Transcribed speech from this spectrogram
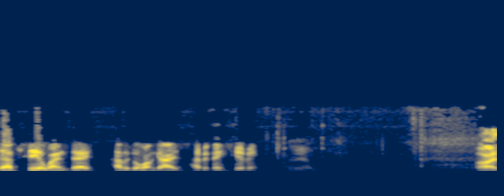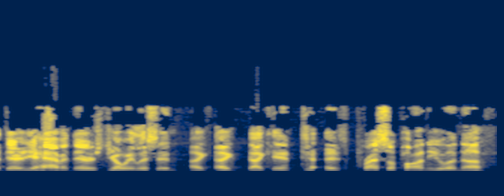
Yep. See you Wednesday. Have a good one, guys. Happy Thanksgiving. All right, there you have it. There's Joey. Listen, I I, I can't t- press upon you enough.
